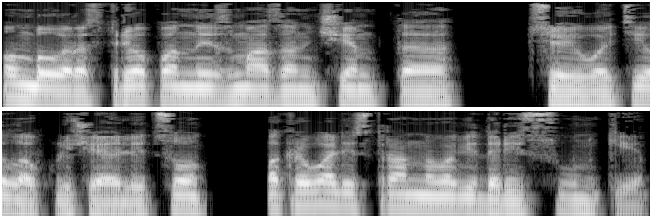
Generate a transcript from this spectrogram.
Он был растрепан измазан чем-то, все его тело, включая лицо, покрывали странного вида рисунки,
